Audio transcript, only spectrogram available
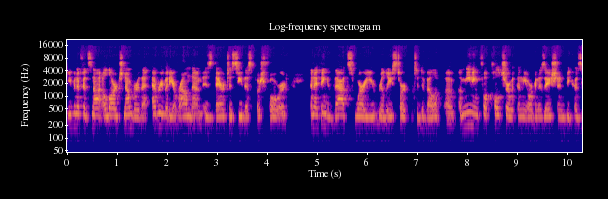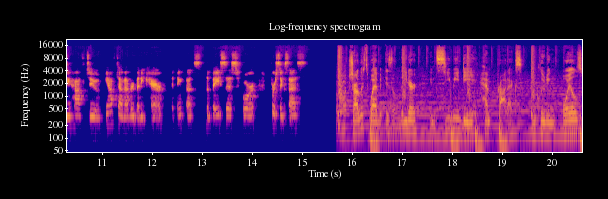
even if it's not a large number that everybody around them is there to see this push forward and I think that's where you really start to develop a, a, meaningful culture within the organization because you have to you have to have everybody care. I think that's the basis for for success. Charlotte's Web is a leader in CBD hemp products, including oils,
